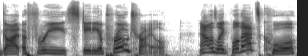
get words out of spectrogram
got a free stadia pro trial and i was like well that's cool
